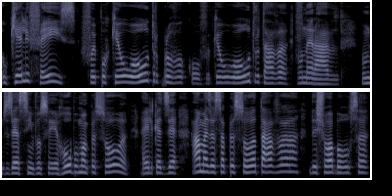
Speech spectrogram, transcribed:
o que ele fez foi porque o outro provocou, foi porque o outro estava vulnerável vamos dizer assim, você rouba uma pessoa, aí ele quer dizer, ah, mas essa pessoa tava, deixou a bolsa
